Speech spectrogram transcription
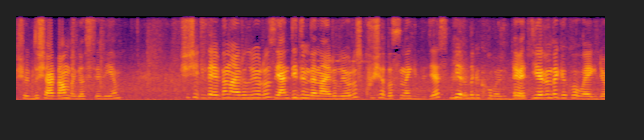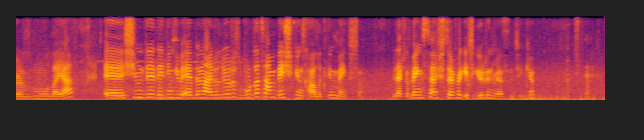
şöyle dışarıdan da göstereyim. Şu şekilde evden ayrılıyoruz. Yani Didim'den ayrılıyoruz. Kuşadası'na gideceğiz. Yarın da Gökova'ya gidiyoruz. Evet yarın da Gökova'ya gidiyoruz Muğla'ya. Ee, şimdi dediğim gibi evden ayrılıyoruz. Burada tam 5 gün kaldık değil mi Bengsu? Bir dakika Bengsu sen şu tarafa geç görünmüyorsun çünkü. Hı.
